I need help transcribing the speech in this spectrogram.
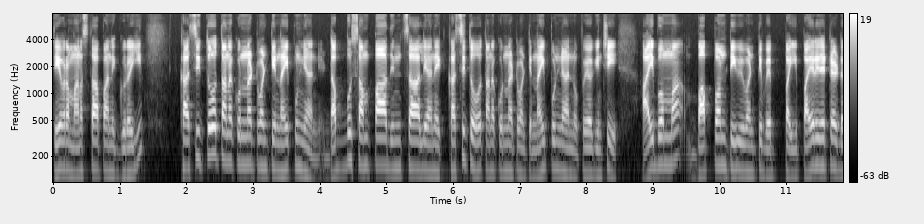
తీవ్ర మనస్తాపానికి గురయ్యి కసితో తనకున్నటువంటి నైపుణ్యాన్ని డబ్బు సంపాదించాలి అనే కసితో తనకున్నటువంటి నైపుణ్యాన్ని ఉపయోగించి ఐబొమ్మ బప్పం టీవీ వంటి వెబ్ పై పైరేటెడ్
